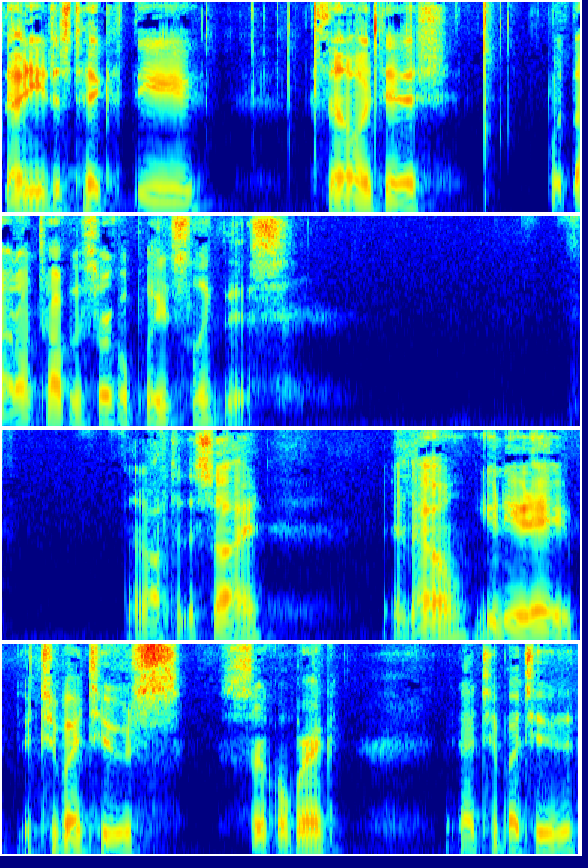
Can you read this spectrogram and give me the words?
Then you just take the satellite dish, put that on top of the circle plates like this that off to the side. And now you need a, a 2x2 circle brick and a 2x2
